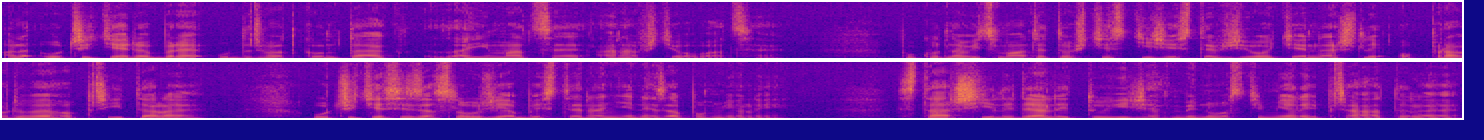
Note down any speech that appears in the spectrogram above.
Ale určitě je dobré udržovat kontakt, zajímat se a navštěvovat se. Pokud navíc máte to štěstí, že jste v životě našli opravdového přítele, určitě si zaslouží, abyste na něj nezapomněli. Starší lidé litují, že v minulosti měli přátelé,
